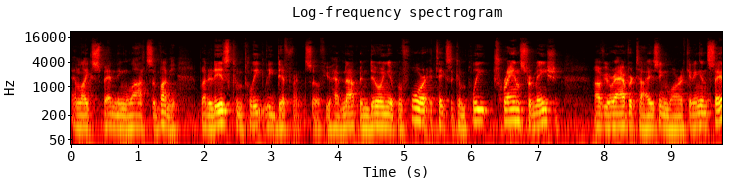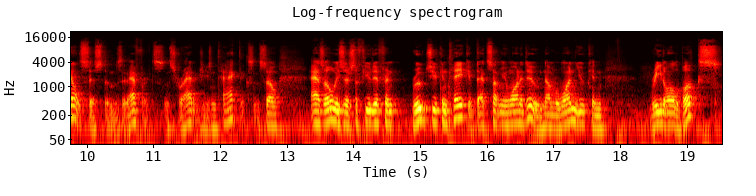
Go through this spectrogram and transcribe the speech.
and like spending lots of money but it is completely different. So if you have not been doing it before, it takes a complete transformation of your advertising, marketing, and sales systems and efforts and strategies and tactics. And so, as always, there's a few different routes you can take if that's something you want to do. Number one, you can read all the books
